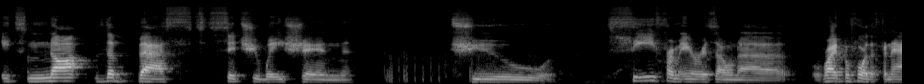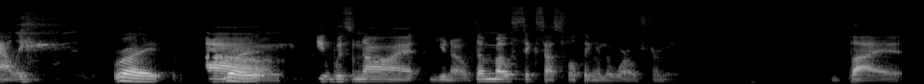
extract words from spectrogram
it's not the best situation to see from arizona right before the finale Right. um Right. it was not you know the most successful thing in the world for me but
